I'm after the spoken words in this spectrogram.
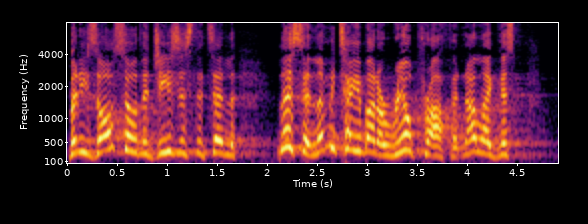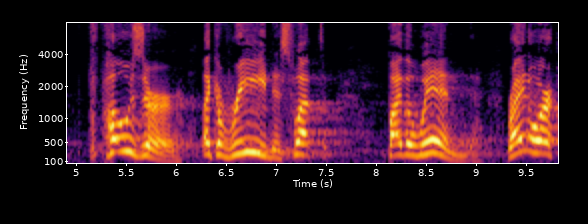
but he's also the Jesus that said, Listen, let me tell you about a real prophet, not like this poser, like a reed swept by the wind right? Or,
